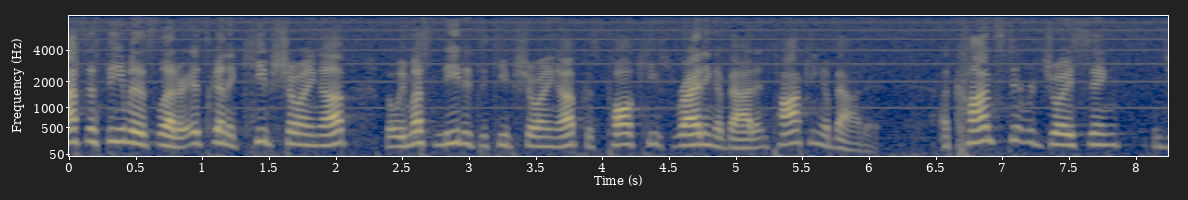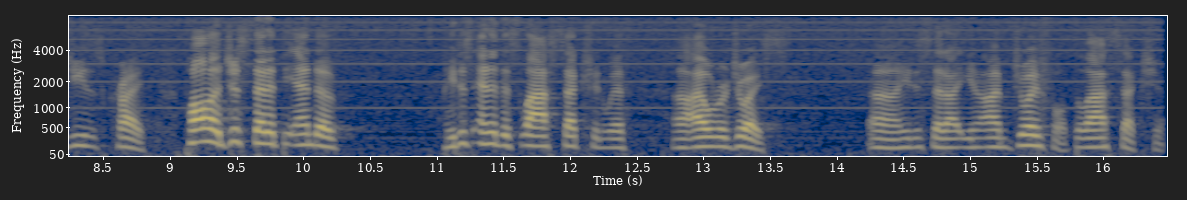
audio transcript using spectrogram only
That's the theme of this letter. It's going to keep showing up, but we must need it to keep showing up because Paul keeps writing about it and talking about it. A constant rejoicing in Jesus Christ. Paul had just said at the end of, he just ended this last section with, uh, I will rejoice. Uh, he just said, I, you know, I'm joyful, the last section.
